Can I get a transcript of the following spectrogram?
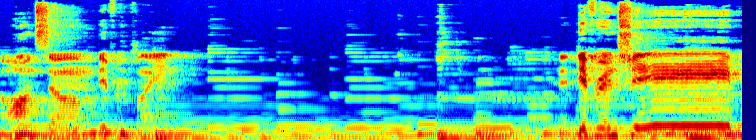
On some different plane, in a different shape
